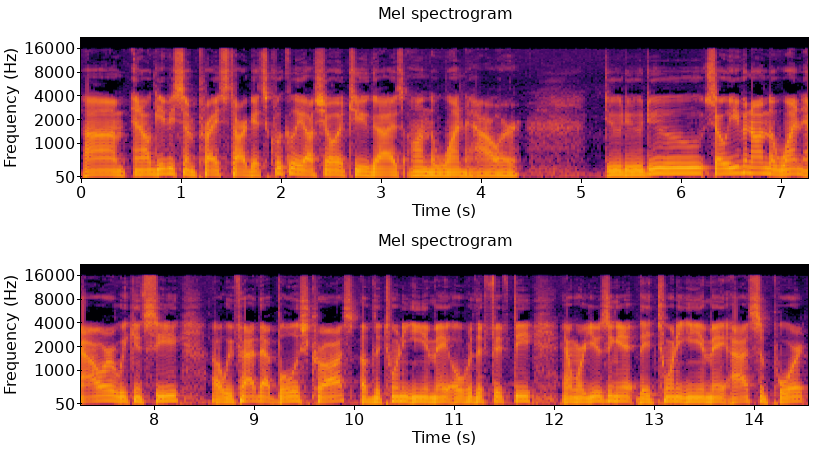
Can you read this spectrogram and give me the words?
Um, and I'll give you some price targets. Quickly I'll show it to you guys on the one hour do do do so even on the one hour we can see uh, we've had that bullish cross of the 20 EMA over the 50 and we're using it the 20 EMA as support.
